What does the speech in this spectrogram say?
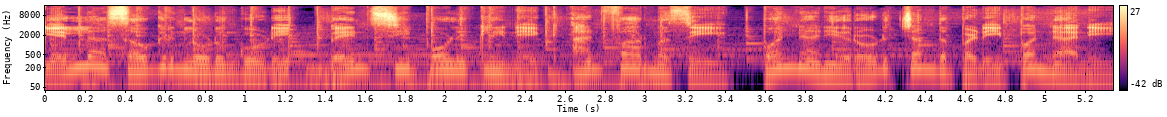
എല്ലാ സൗകര്യങ്ങളോടും കൂടി Benzy polyclinic and pharmacy Ponnani road Chanthappadi Ponnani.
